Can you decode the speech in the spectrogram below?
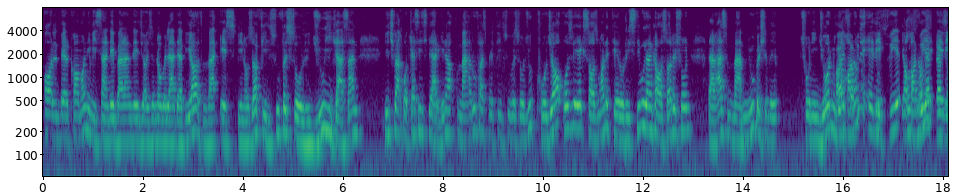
آلبر کاما نویسنده برنده جایزه نوبل ادبیات و اسپینوزا فیلسوف صلحجویی که اصلا هیچ وقت با کسی هیچ درگیری معروف است به فیلسوف صلحجو. کجا عضو یک سازمان تروریستی بودن که آثارشون در اصل ممنوع بشه به چنین جرمی؟ یا خانم الیف یا خانم الیف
